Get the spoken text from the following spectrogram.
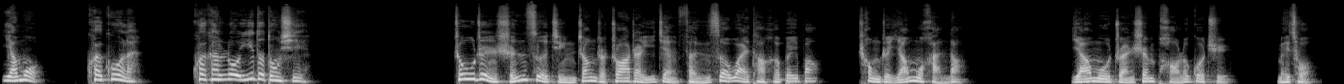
杨木，快过来，快看洛伊的东西！周震神色紧张着抓着一件粉色外套和背包，冲着杨木喊道。杨木转身跑了过去，没错，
